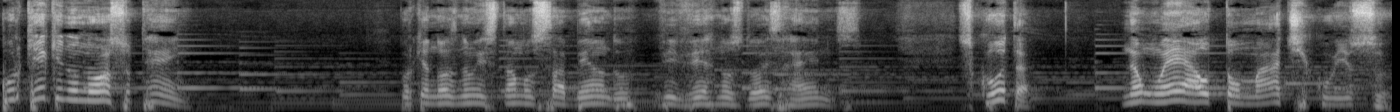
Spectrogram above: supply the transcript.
Por que que no nosso tem? Porque nós não estamos sabendo viver nos dois reinos. Escuta, não é automático isso.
